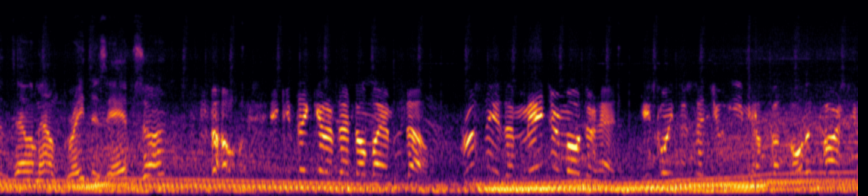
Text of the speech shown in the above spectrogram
And tell him how great his abs are? No, he can take care of that all by himself. Brucey is a major motorhead. He's going to send you emails about all the cars he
